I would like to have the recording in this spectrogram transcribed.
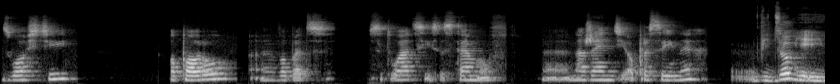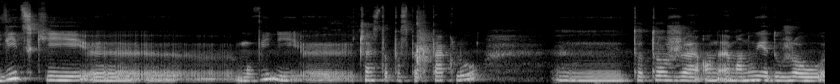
złości, oporu e, wobec sytuacji, systemów, e, narzędzi opresyjnych. widzowie i widzki y, mówili często po spektaklu, to to, że on emanuje dużą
